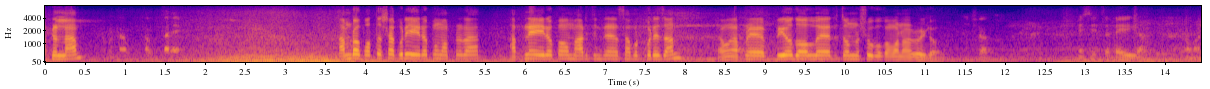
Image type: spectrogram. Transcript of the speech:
আপনার নাম। আমরাও প্রত্যাশা করি এরকম আপনারা আপনি এরকম আর্জেন্টিনা সাপোর্ট করে যান এবং আপনার প্রিয় দলের জন্য শুভকামনা রইল। এই আমার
